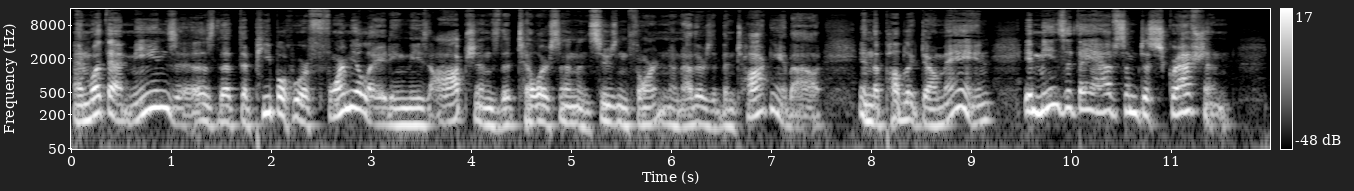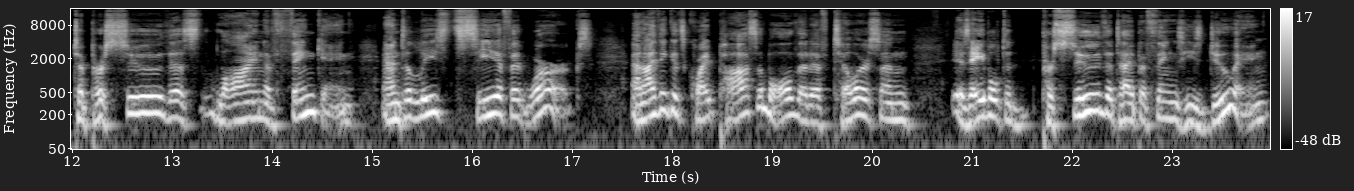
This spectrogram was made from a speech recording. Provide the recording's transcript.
And what that means is that the people who are formulating these options that Tillerson and Susan Thornton and others have been talking about in the public domain, it means that they have some discretion to pursue this line of thinking and to at least see if it works. And I think it's quite possible that if Tillerson is able to pursue the type of things he's doing,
